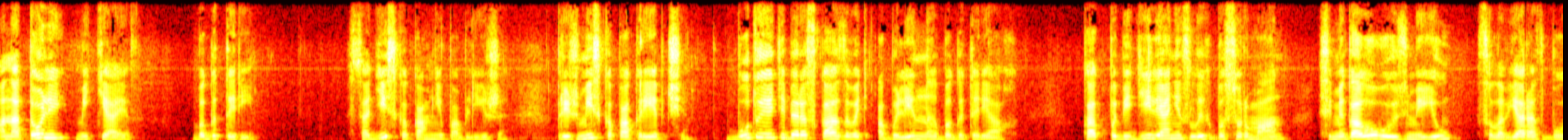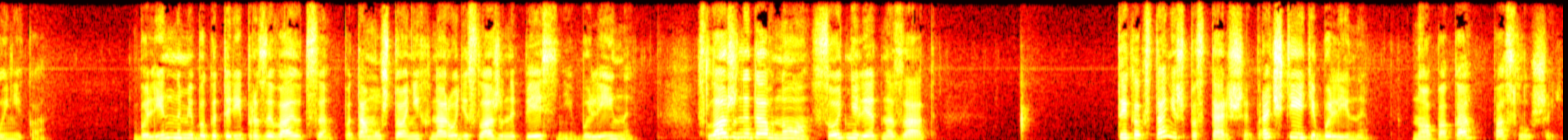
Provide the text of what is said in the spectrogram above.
Анатолий Митяев. Богатыри. Садись-ка ко мне поближе, прижмись-ка покрепче. Буду я тебе рассказывать о былинных богатырях. Как победили они злых басурман, семиголовую змею, соловья-разбойника. Былинными богатыри прозываются, потому что о них в народе слажены песни, былины. Слажены давно, сотни лет назад. Ты, как станешь постарше, прочти эти былины. Ну а пока послушай.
